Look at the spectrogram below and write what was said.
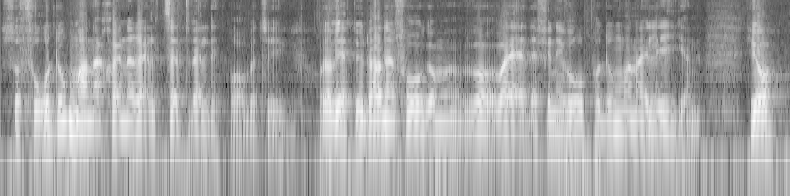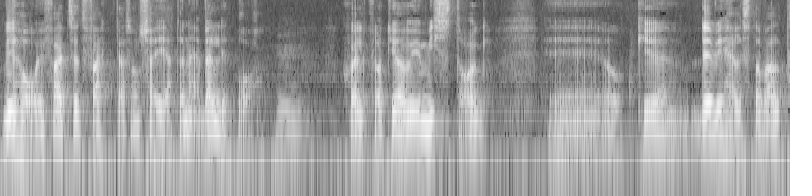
så får domarna generellt sett väldigt bra betyg. Och jag vet ju du hade en fråga om vad, vad är det för nivå på domarna i ligan. Ja, vi har ju faktiskt ett fakta som säger att den är väldigt bra. Självklart gör vi ju misstag. Eh, och eh, det vi helst av allt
